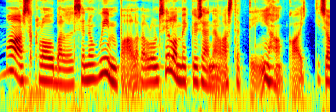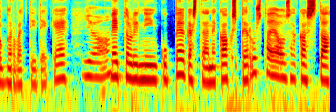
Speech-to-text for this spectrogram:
Maas Globalille, sen WIM-palvelun, silloin me kyseenalaistettiin ihan kaikki. Se on, me ruvettiin tekemään. Joo. Meitä oli niin kuin pelkästään ne kaksi perustajaosakasta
